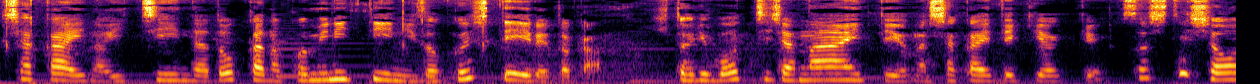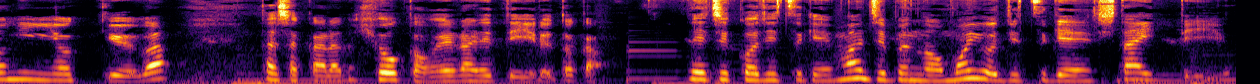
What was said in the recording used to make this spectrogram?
社会の一員だ、どっかのコミュニティに属しているとか、一人ぼっちじゃないっていうような社会的欲求。そして承認欲求は他者からの評価を得られているとか。で、自己実現は自分の思いを実現したいっていう。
